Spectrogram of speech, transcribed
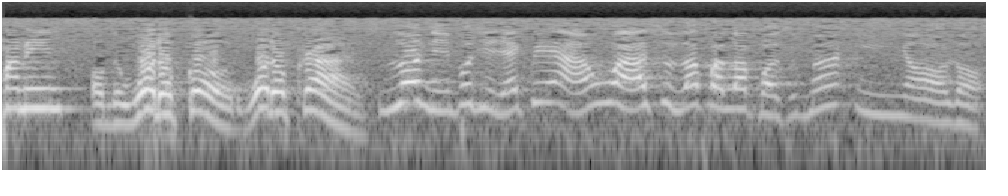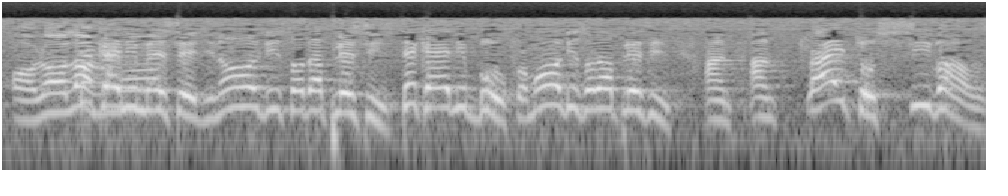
famine of the Word of God, Word of Christ. Lónìí bó ti jẹ́ pé à ń wàásù lọ́pọ̀lọpọ̀ ṣùgbọ́n ìyàn ọ̀rọ̀ ọ̀rọ̀ Take any message in all these other places. Take any book from all these other places and, and try to sieve out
